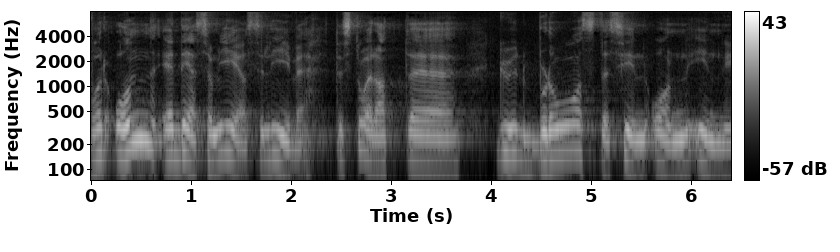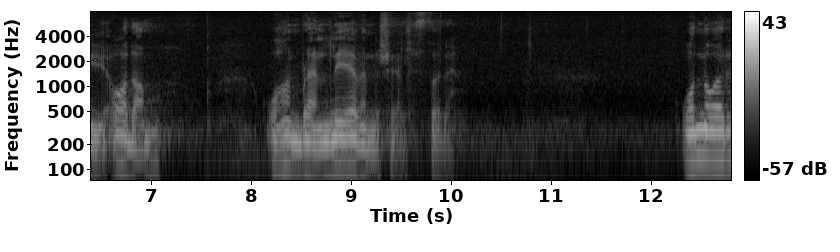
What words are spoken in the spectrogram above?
Vår ånd er det som gir oss livet. Det står at uh, Gud blåste sin ånd inn i Adam, og han ble en levende sjel. står det. Og når,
